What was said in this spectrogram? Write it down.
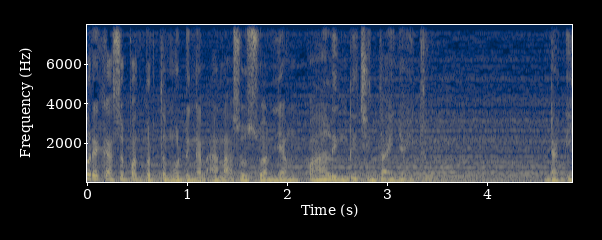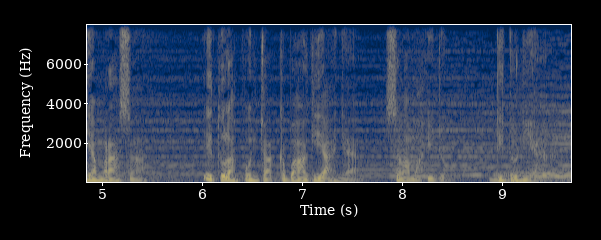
mereka sempat bertemu dengan anak susuan yang paling dicintainya itu. Dan ia merasa itulah puncak kebahagiaannya selama hidup di dunia.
